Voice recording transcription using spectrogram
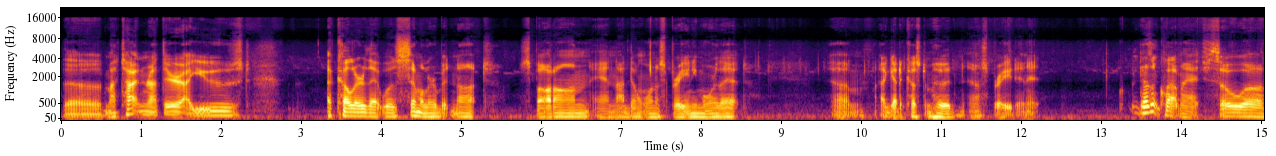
the my Titan right there I used a color that was similar but not spot on and I don't want to spray any more of that um, I got a custom hood I sprayed and it doesn't quite match so uh,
